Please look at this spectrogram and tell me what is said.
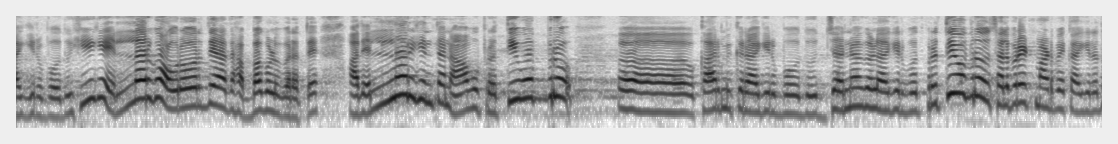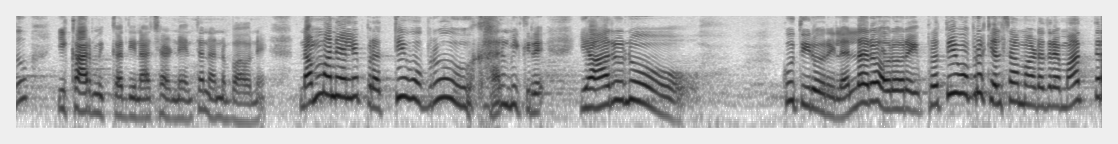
ಆಗಿರ್ಬೋದು, ಹೀಗೆ ಎಲ್ಲರಿಗೂ ಅವ್ರವ್ರದ್ದೇ ಆದ ಹಬ್ಬಗಳು ಬರುತ್ತೆ. ಅದೆಲ್ಲರಿಗಿಂತ ನಾವು ಪ್ರತಿಯೊಬ್ಬರು ಕಾರ್ಮಿಕರಾಗಿರ್ಬೋದು, ಜನಗಳಾಗಿರ್ಬೋದು ಪ್ರತಿಯೊಬ್ಬರು ಸೆಲೆಬ್ರೇಟ್ ಮಾಡಬೇಕಾಗಿರೋದು ಈ ಕಾರ್ಮಿಕ ದಿನಾಚರಣೆ ಅಂತ ನನ್ನ ಭಾವನೆ. ನಮ್ಮ ಮನೆಯಲ್ಲಿ ಪ್ರತಿಯೊಬ್ಬರು ಕಾರ್ಮಿಕರೇ ಯಾರೂ ಕೂತಿರೋರಿಲ್ಲ. ಎಲ್ಲರೂ ಅವ್ರವ್ರ ಪ್ರತಿಯೊಬ್ಬರು ಕೆಲಸ ಮಾಡಿದ್ರೆ ಮಾತ್ರ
